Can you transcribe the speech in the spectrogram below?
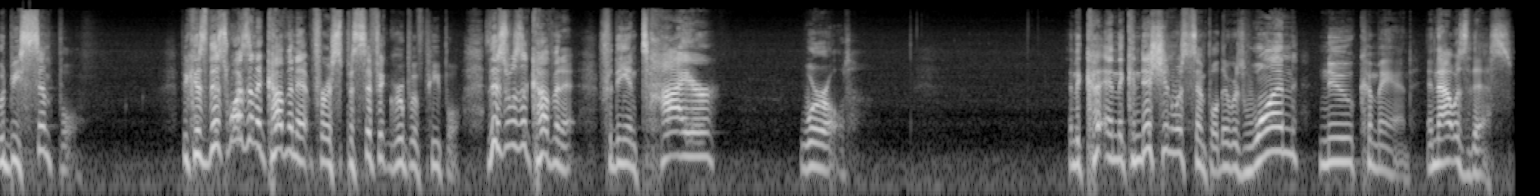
would be simple because this wasn't a covenant for a specific group of people, this was a covenant for the entire world. And the, and the condition was simple there was one new command, and that was this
